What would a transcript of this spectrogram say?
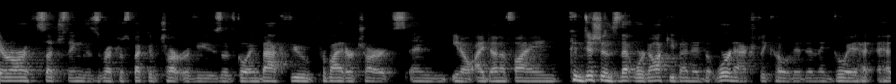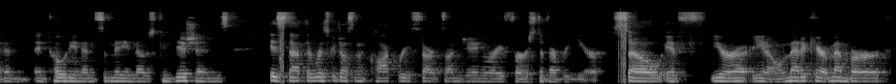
there are such things as retrospective chart reviews of going back through provider charts and you know identifying conditions that were documented but weren't actually coded and then going ahead and, and coding and submitting those conditions is that the risk adjustment clock restarts on January 1st of every year. So if you're, you know, a Medicare member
